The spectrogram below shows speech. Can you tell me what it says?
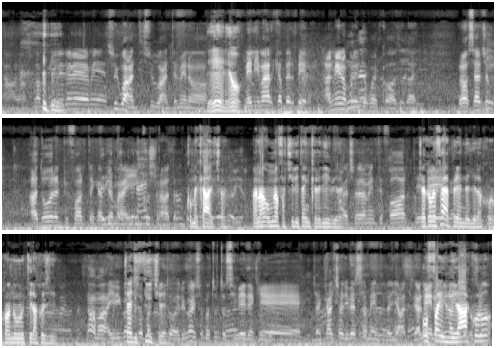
No, no, no, mi deve- mi- sui guanti, sui guanti, almeno Bene, oh. me li marca per bene. Almeno prendo qualcosa, dai. Però Sergio, ad ora il più forte che abbia mai incontrato. Come calcia. Ha una, una facilità incredibile. Calcio veramente forte. Cioè, come fai a prendergliela quando uno tira così? No, ma i rigori, Cioè, è difficile. soprattutto, i rigori soprattutto si vede che cioè, calcia diversamente dagli altri. O Almeno fai il miracolo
